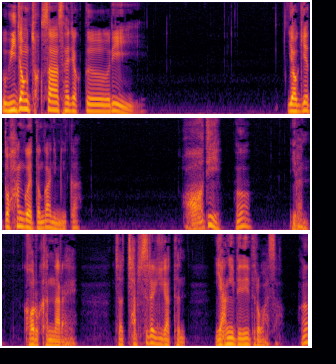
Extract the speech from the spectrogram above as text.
위정 척사 세력들이 여기에 또 항거했던 거 아닙니까? 어디 어 이런 거룩한 나라에 저 잡쓰레기 같은 양이들이 들어와서 어?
